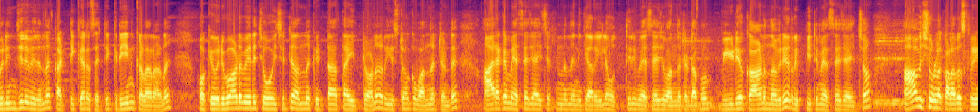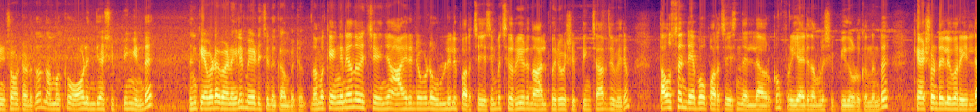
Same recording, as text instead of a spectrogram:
ഒരിഞ്ചിൽ വരുന്ന കട്ടിക്കര സെറ്റ് ഗ്രീൻ കളറാണ് ഓക്കെ ഒരുപാട് പേര് ചോദിച്ചിട്ട് അന്ന് കിട്ടാത്ത ഐറ്റമാണ് റീസ്റ്റോക്ക് വന്നിട്ടുണ്ട്. ആരൊക്കെ മെസ്സേജ് അയച്ചിട്ടുണ്ടെന്ന് എനിക്കറിയില്ല. ഒത്തിരി മെസ്സേജ് വന്നിട്ടുണ്ട്. അപ്പം വീഡിയോ കാണുന്നവർ റിപ്പീറ്റ് മെസ്സേജ് അയച്ചോ. ആവശ്യമുള്ള കളർ സ്ക്രീൻഷോട്ട് എടുത്തോ. നമുക്ക് ഓൾ ഇന്ത്യ ഷിപ്പിംഗ് ഉണ്ട്. നിങ്ങൾക്ക് എവിടെ വേണമെങ്കിലും മേടിച്ചെടുക്കാൻ പറ്റും. നമുക്ക് എങ്ങനെയാണെന്ന് വെച്ച് കഴിഞ്ഞാൽ ആയിരം രൂപയുടെ ഉള്ളിൽ പർച്ചേസ് ചെയ്യുമ്പോൾ ചെറിയൊരു നാൽപ്പത് രൂപ ഷിപ്പിംഗ് ചാർജ് വരും. തൗസൻഡ് എബോ പർച്ചേസ് ചെയ്യുന്ന എല്ലാവർക്കും ഫ്രീ ആയിട്ട് നമ്മൾ ഷിപ്പ് ചെയ്ത് കൊടുക്കുന്നുണ്ട്. ക്യാഷ് ഓൺ ഡെലിവറി ഇല്ല.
